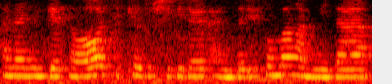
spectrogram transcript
하나님께서 지켜주시기를 간절히 소망합니다.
